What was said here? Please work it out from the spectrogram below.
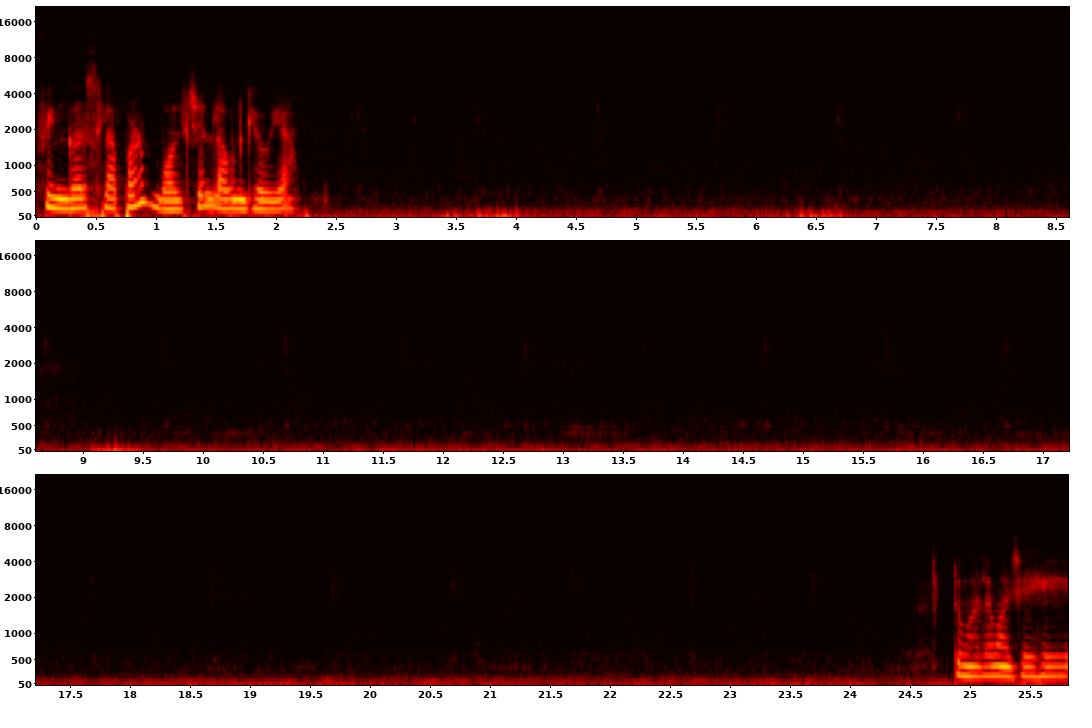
फिंगर्सला पण बॉल चेन लावून घेऊया. तुम्हाला माझे हे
